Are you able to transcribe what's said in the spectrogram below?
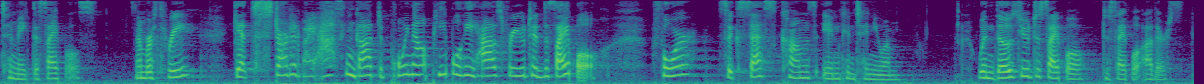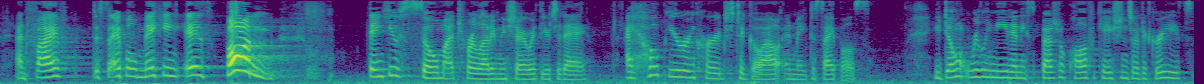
to make disciples. Number three, get started by asking God to point out people He has for you to disciple. Four, success comes in continuum. When those you disciple, disciple others. And five, disciple making is fun. Thank you so much for letting me share with you today. I hope you're encouraged to go out and make disciples. You don't really need any special qualifications or degrees.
